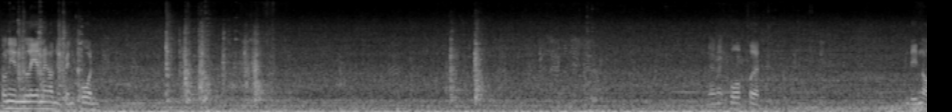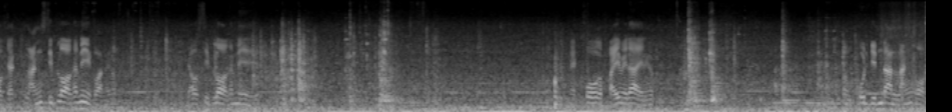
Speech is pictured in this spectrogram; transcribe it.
ตรงนี้เลนนะครับนี่เป็นโคน เดี๋ยวแมคโครเปิด ดินออกจากหลังสิบล้อคันนี้ก่อนนะครับจะเอาสิบล้อคันนี้แมคโครกับไปไม่ได้นะครับ ต้องพุดดินด้านหลังออก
